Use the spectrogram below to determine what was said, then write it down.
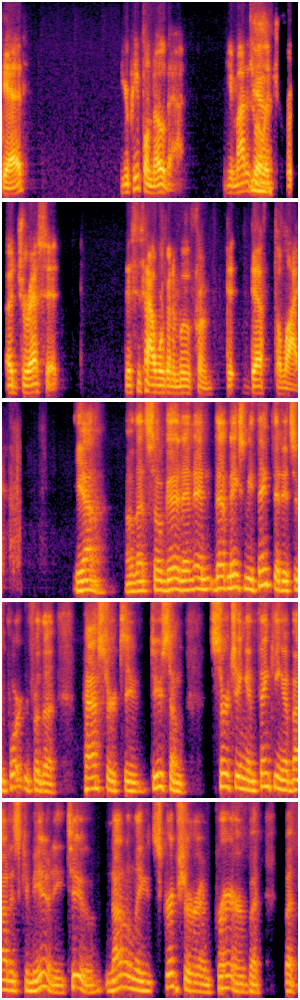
dead, your people know that. You might as well ad- address it. This is how we're going to move from d- death to life. Yeah. Oh, that's so good. And and that makes me think that it's important for the pastor to do some searching and thinking about his community too. Not only scripture and prayer, but but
